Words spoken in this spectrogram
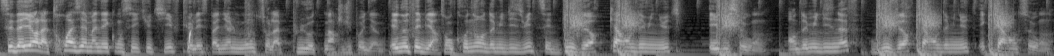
C'est d'ailleurs la troisième année consécutive que l'espagnol monte sur la plus haute marche du podium. Et notez bien, son chrono en 2018, c'est 12 h 42 minutes et 8 secondes. En 2019, 12 h 42 minutes et 40 secondes.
